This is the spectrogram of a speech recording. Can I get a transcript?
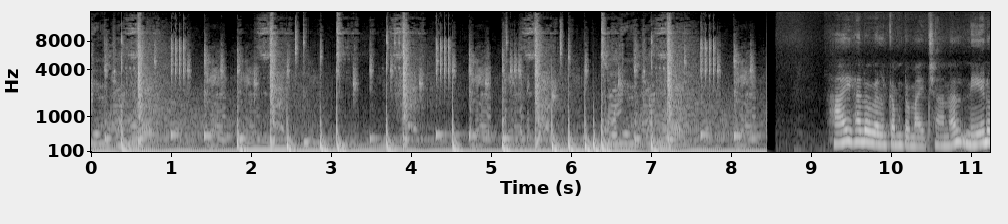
Hi hello welcome to my channel నేను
